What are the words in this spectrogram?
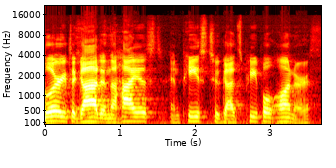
Glory to God in the highest, and peace to God's people on earth.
